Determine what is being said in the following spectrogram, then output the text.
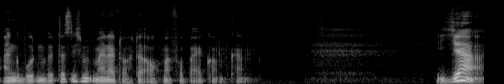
angeboten wird, dass ich mit meiner Tochter auch mal vorbeikommen kann. Ja,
